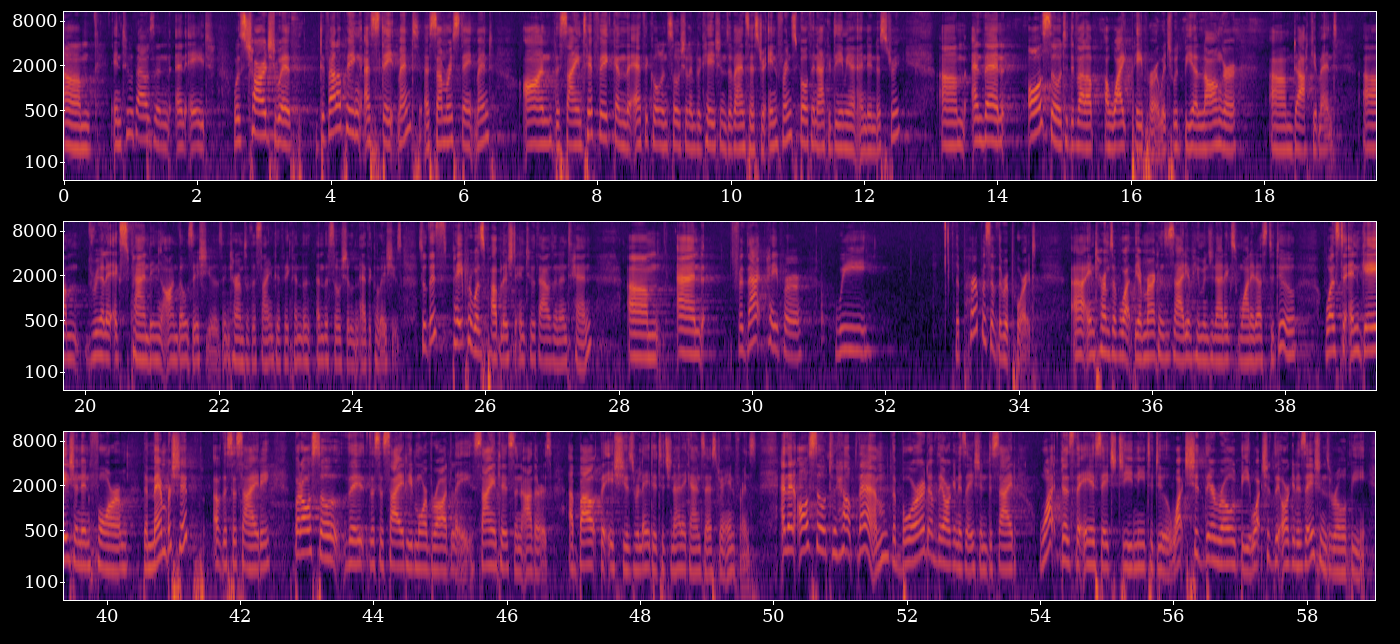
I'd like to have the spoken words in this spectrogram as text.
um, in 2008 was charged with developing a statement, a summary statement, on the scientific and the ethical and social implications of ancestry inference, both in academia and industry. Um, and then also to develop a white paper, which would be a longer um, document um, really expanding on those issues in terms of the scientific and the, and the social and ethical issues. So this paper was published in 2010. Um, and for that paper, we, the purpose of the report, uh, in terms of what the American Society of Human Genetics wanted us to do, was to engage and inform the membership of the society but also the, the society more broadly, scientists and others, about the issues related to genetic ancestry inference. And then also to help them, the board of the organization, decide what does the ASHG need to do? What should their role be? What should the organization's role be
